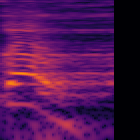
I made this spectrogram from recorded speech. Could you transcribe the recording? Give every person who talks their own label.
Speaker 1: caro.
